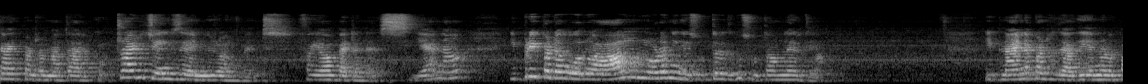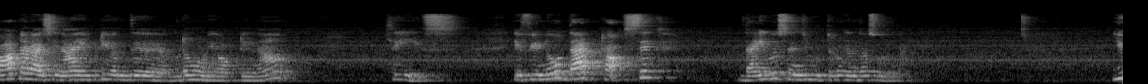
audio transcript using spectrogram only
கனெக்ட் பண்ணுற மாதிரி தான் இருக்கும். Try to change the environment for your betterness ஏன்னா இப்படிப்பட்ட ஒரு ஆளுங்களோட நீங்கள் சுற்றுறதுக்கு சுத்தாமலே இருக்கலாம். இப்போ நான் என்ன பண்ணுறது அது என்னோடய பார்ட்னர் ஆச்சு நான் எப்படி வந்து விட முடியும் அப்படின்னா please if you know that toxic தயவு செஞ்சு விட்டுருங்கன்னு தான் சொல்லுவேன். You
